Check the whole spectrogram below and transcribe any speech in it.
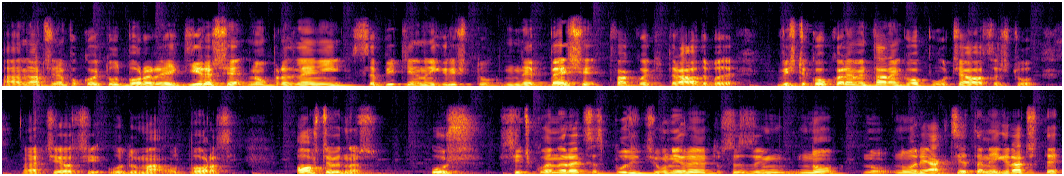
начинът по който отбора реагираше на определени събития на игрището не беше това, което трябва да бъде. Вижте колко елементарен гол получава също Челси у дома отбора си. Още веднъж, уж всичко е наред с позиционирането, с взаим... но, но, но реакцията на играчите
